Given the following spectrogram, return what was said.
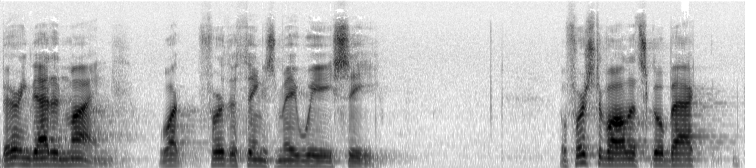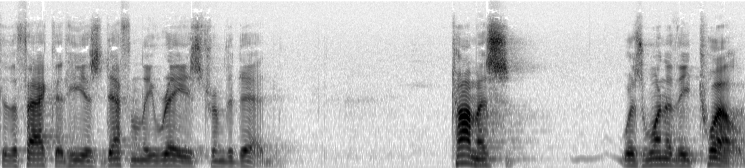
Bearing that in mind, what further things may we see? Well, first of all, let's go back to the fact that he is definitely raised from the dead. Thomas was one of the twelve.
